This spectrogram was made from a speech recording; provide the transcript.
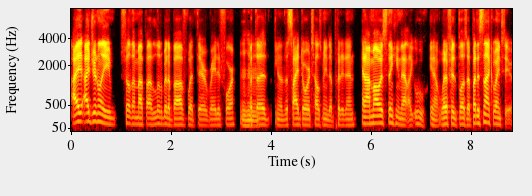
I, I generally fill them up a little bit above what they're rated for, but Mhm. the you know the side door tells me to put it in, and I'm always thinking that like, ooh, you know, what if it blows up? But it's not going to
